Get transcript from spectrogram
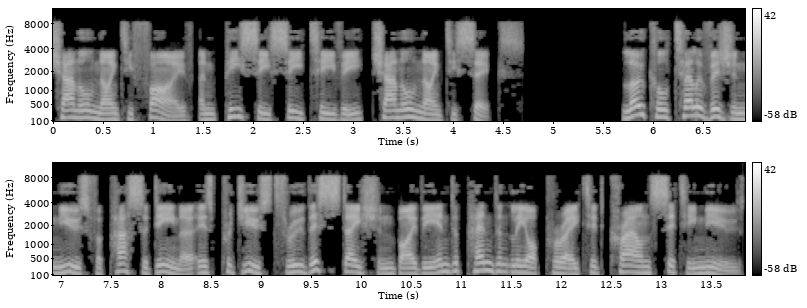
Channel 95, and PCC TV, Channel 96. Local television news for Pasadena is produced through this station by the independently operated Crown City News.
